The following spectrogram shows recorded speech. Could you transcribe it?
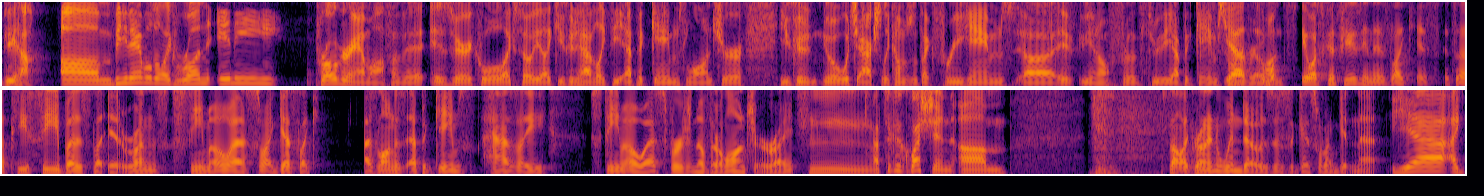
Yeah. Um, being able to like run any program off of it is very cool. Like so, like you could have like the Epic Games launcher. You could you know which actually comes with like free games. Uh, it, you know for through the Epic Games Store Yeah, every month. yeah, what's confusing is like it's it's a PC, but it's like it runs Steam OS. So I guess like as long as Epic Games has a Steam OS version of their launcher, right? Hmm, that's a good question. Um, It's not like running Windows. Is I guess what I'm getting at. yeah, I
